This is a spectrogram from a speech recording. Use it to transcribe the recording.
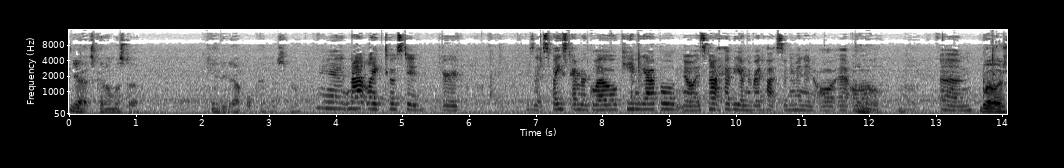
Yeah, it's got almost a candied apple kind of smell. Yeah, not like toasted or is it spiced ember glow candy apple? No, it's not heavy on the red hot cinnamon at all. At all. Oh no. no. Um, Well, there's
